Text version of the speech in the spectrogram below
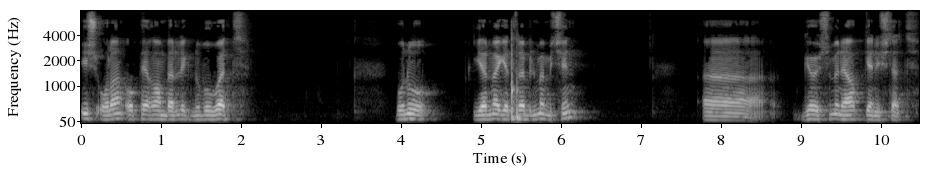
iş olan o peygamberlik, nübüvvet bunu yerine getirebilmem için e, göğsümü ne yap? Genişlet.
